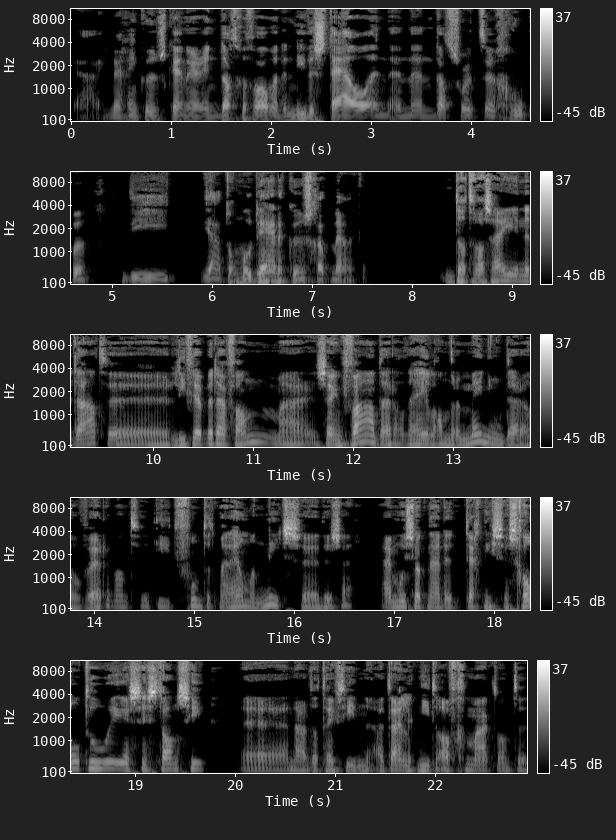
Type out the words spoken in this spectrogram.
ja, ik ben geen kunstkenner in dat geval, maar de nieuwe stijl en, en, en dat soort uh, groepen die ja, toch moderne kunst gaat merken. Dat was hij inderdaad, uh, liefhebber daarvan. Maar zijn vader had een hele andere mening daarover. Want die vond het maar helemaal niets. Uh, dus hij moest ook naar de technische school toe in eerste instantie. nou, dat heeft hij uiteindelijk niet afgemaakt. Want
